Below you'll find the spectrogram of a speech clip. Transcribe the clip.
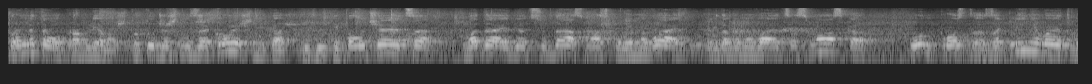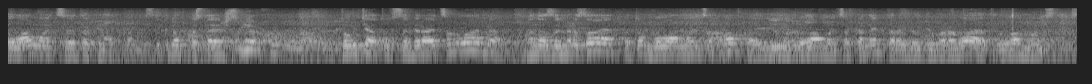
кроме того, проблема, что тут же ж не закроешь никак, и получается вода идет сюда, смазку вымывает, когда вымывается смазка, он просто заклинивает, выламывается эта кнопка. Если кнопку ставишь сверху, то у тебя тут собирается влага, она замерзает, потом выламывается кнопка и выламывается коннектор, и люди вырывают, выламывают здесь.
